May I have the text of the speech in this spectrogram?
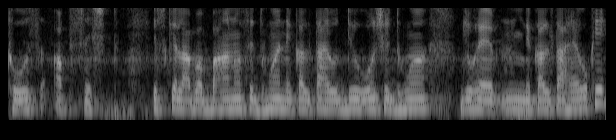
ठोस अपशिष्ट। इसके अलावा वाहनों से धुआँ निकलता है, उद्योगों से धुआँ जो है निकलता है, ओके?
